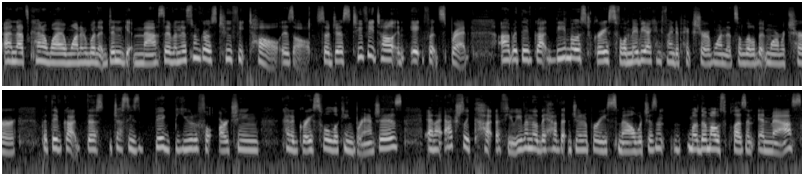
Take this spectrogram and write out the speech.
and that's kind of why I wanted one that didn't get massive. And this one grows two feet tall is all. So just two feet tall and eight foot spread. Uh, but they've got the most graceful, maybe I can find a picture of one that's a little bit more mature, but they've got this just these big, beautiful arching kind of graceful looking branches. And I actually cut a few, even though they have that junipery smell, which isn't the most pleasant in mass.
